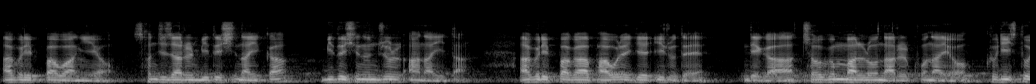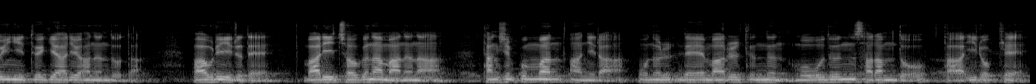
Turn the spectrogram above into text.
아그리빠 왕이여 선지자를 믿으시나이까 믿으시는 줄 아나이다. 아그리빠가 바울에게 이르되 내가 적은 말로 나를 권하여 그리스도인이 되게 하려 하는도다. 바울이 이르되 말이 적으나 많으나 당신뿐만 아니라 오늘 내 말을 듣는 모든 사람도 다 이렇게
